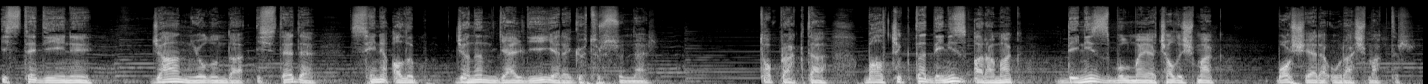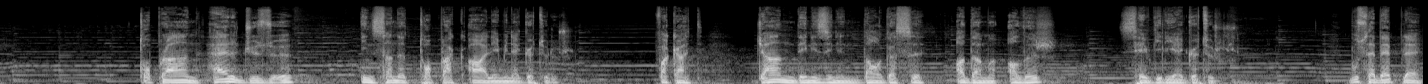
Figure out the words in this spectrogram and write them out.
İstediğini can yolunda iste de seni alıp canın geldiği yere götürsünler. Toprakta, balçıkta deniz aramak, deniz bulmaya çalışmak, boş yere uğraşmaktır. Toprağın her cüzü insanı toprak alemine götürür. Fakat can denizinin dalgası adamı alır, sevgiliye götürür. Bu sebeple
